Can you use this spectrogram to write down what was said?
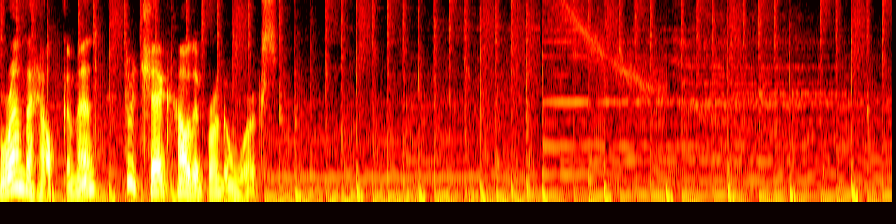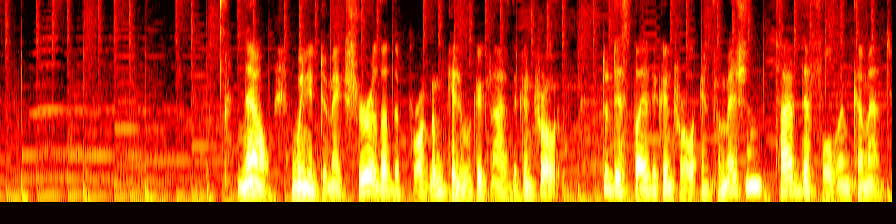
Run the help command to check how the program works. Now, we need to make sure that the program can recognize the controller. To display the controller information, type the following command.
